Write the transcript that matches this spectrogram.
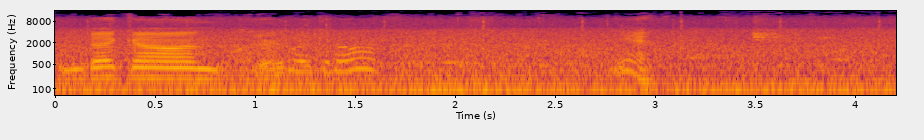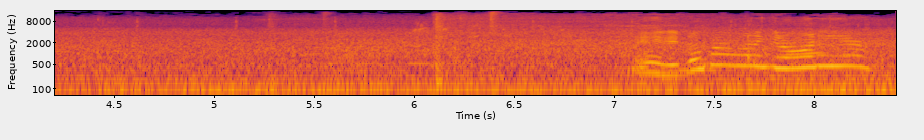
And back on. Did everybody get off? Yeah. Man, did nobody want to get on here?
